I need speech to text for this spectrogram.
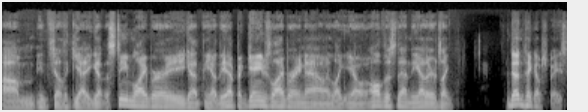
Um, it's just like yeah, you got the Steam library, you got you know the Epic Games library now, and like you know all this, then the other. It's like it doesn't take up space.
